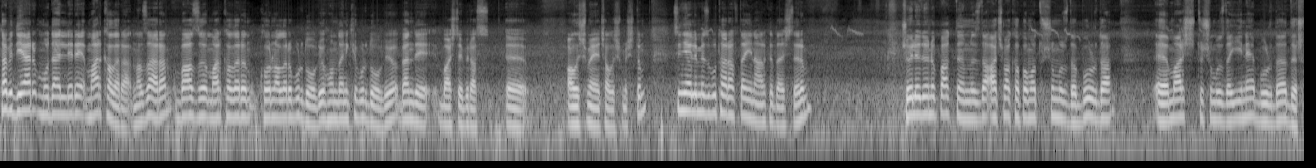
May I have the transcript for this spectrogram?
Tabi diğer modellere, markalara nazaran bazı markaların kornaları burada oluyor. Honda'nın iki burada oluyor. Ben de başta biraz e, alışmaya çalışmıştım. Sinyalimiz bu tarafta yine arkadaşlarım. Şöyle dönüp baktığımızda açma kapama tuşumuz da burada. E, marş tuşumuz da yine buradadır.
